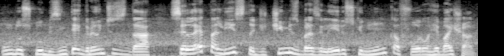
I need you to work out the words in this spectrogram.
um dos clubes integrantes da seleta lista de times brasileiros que nunca foram rebaixados.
